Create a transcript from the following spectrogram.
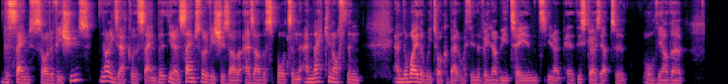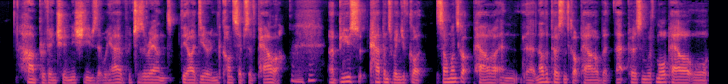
the same sort of issues, not exactly the same, but you know, same sort of issues as other sports, and and that can often, and the way that we talk about it within the VWT, and you know, this goes out to all the other harm prevention initiatives that we have, which is around the idea and the concepts of power. Mm-hmm. Abuse happens when you've got someone's got power and another person's got power, but that person with more power, or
